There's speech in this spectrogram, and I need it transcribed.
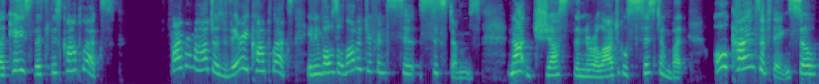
a case that's this complex. Fibromyalgia is very complex. It involves a lot of different sy- systems, not just the neurological system, but all kinds of things. So,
